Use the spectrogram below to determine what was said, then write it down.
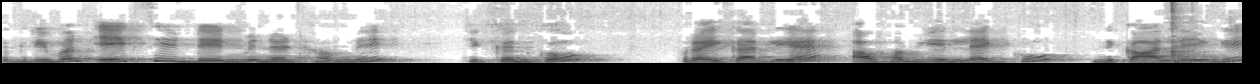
तकरीबन एक से डेढ़ मिनट हमने चिकन को फ्राई कर लिया है। अब हम ये लेग को निकाल लेंगे।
